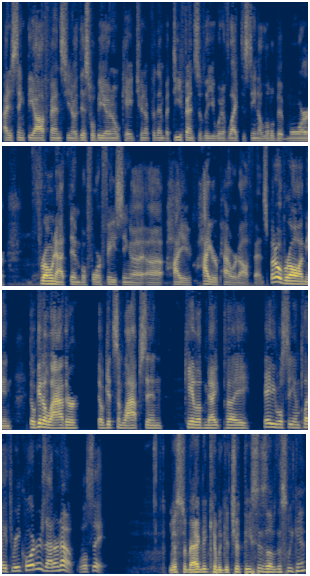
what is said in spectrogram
I just think the offense, you know, this will be an okay tune up for them. But defensively, you would have liked to seen a little bit more thrown at them before facing a, a high, higher powered offense. But overall, I mean, they'll get a lather, they'll get some laps in. Caleb might play. Maybe we'll see him play three quarters. I don't know. We'll see. Mr. Magnet, can we get your thesis of this weekend?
